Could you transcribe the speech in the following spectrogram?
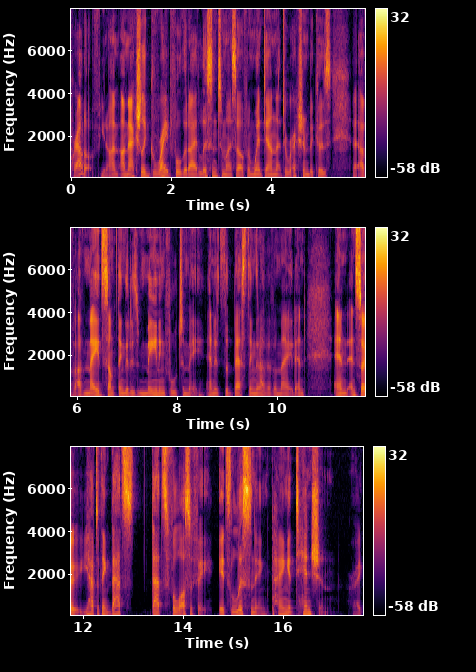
proud of. You know, I'm I'm actually grateful that I listened to myself and went down that direction because uh, I've I've made something that is meaningful to me and it's the best thing that I've ever made. And and and so you have to think that's that's philosophy. It's listening, paying attention, right?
